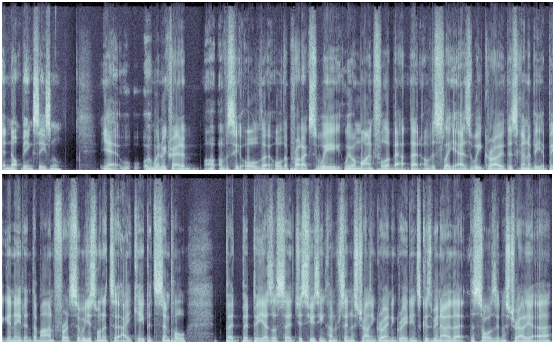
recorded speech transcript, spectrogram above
and not being seasonal. Yeah, when we created obviously all the all the products, we we were mindful about that. Obviously, as we grow, there's going to be a bigger need and demand for it. So we just wanted to a keep it simple, but but b as I said, just using 100% Australian grown ingredients because we know that the soils in Australia are,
